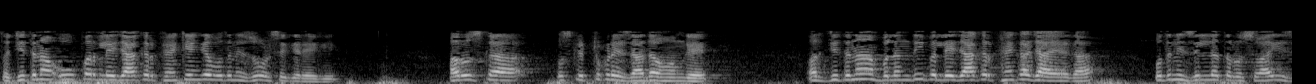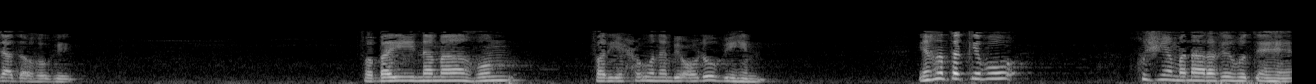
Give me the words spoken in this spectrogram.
تو جتنا اوپر لے جا کر پھینکیں گے، وہ اتنے زور سے گرے گی۔ اور اس کا، اس کے ٹکڑے زیادہ ہوں گے۔ اور جتنا بلندی پر لے جا کر پھینکا جائے گا، اتنی ذلت اور رسوائی زیادہ ہوگی۔ فبئی نما ہم فریحون بعلوبہم یہاں تک کہ وہ خوشیاں منا رہے ہوتے ہیں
